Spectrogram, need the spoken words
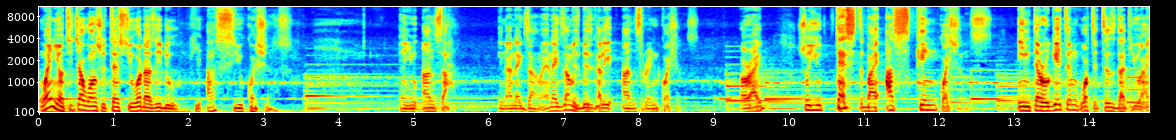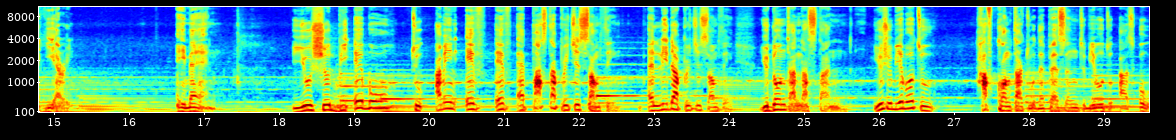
When your teacher wants to test you, what does he do? He asks you questions and you answer in an exam. An exam is basically answering questions. All right? So you test by asking questions, interrogating what it is that you are hearing. Amen. You should be able to I mean if if a pastor preaches something, a leader preaches something you don't understand, you should be able to have contact with the person to be able to ask, "Oh,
